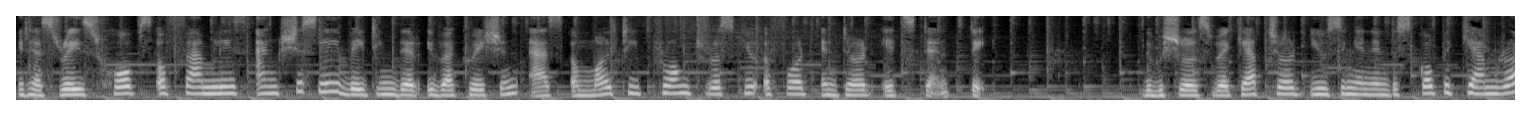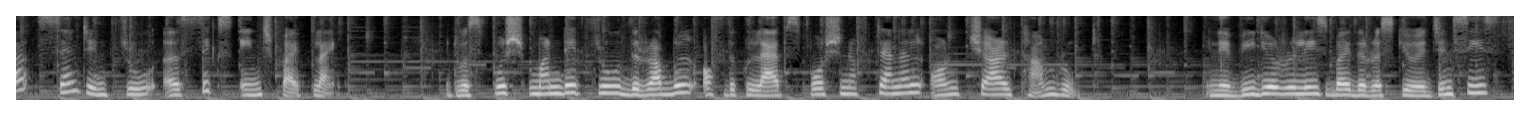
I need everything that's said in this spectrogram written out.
It has raised hopes of families anxiously waiting their evacuation as a multi pronged rescue effort entered its 10th day. The visuals were captured using an endoscopic camera sent in through a 6 inch pipeline. It was pushed Monday through the rubble of the collapsed portion of tunnel on Char Dham route. In a video released by the rescue agencies,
